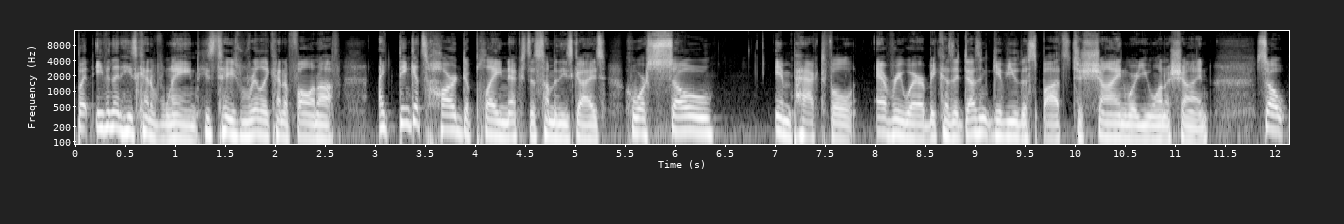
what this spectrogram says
but even then he's kind of waned. He's he's really kind of fallen off. I think it's hard to play next to some of these guys who are so impactful everywhere because it doesn't give you the spots to shine where you want to shine. So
